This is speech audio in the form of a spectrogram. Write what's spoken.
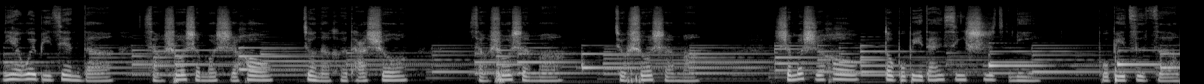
你也未必见得想说什么时候就能和他说，想说什么就说什么，什么时候都不必担心失礼，不必自责，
